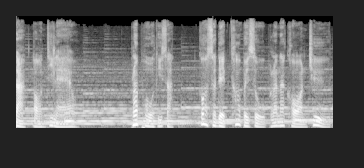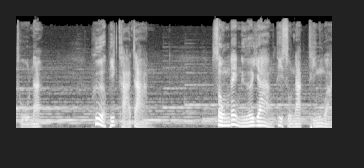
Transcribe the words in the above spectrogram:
จากตอนที่แล้ว พระโพธิสัตว์ก็เสด็จเข้าไปสู่พระนครชื่อถูนะ เพื่อพิกขาจารย์ ทรงได้เนื้อย่างที่สุนัขทิ้งไว้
